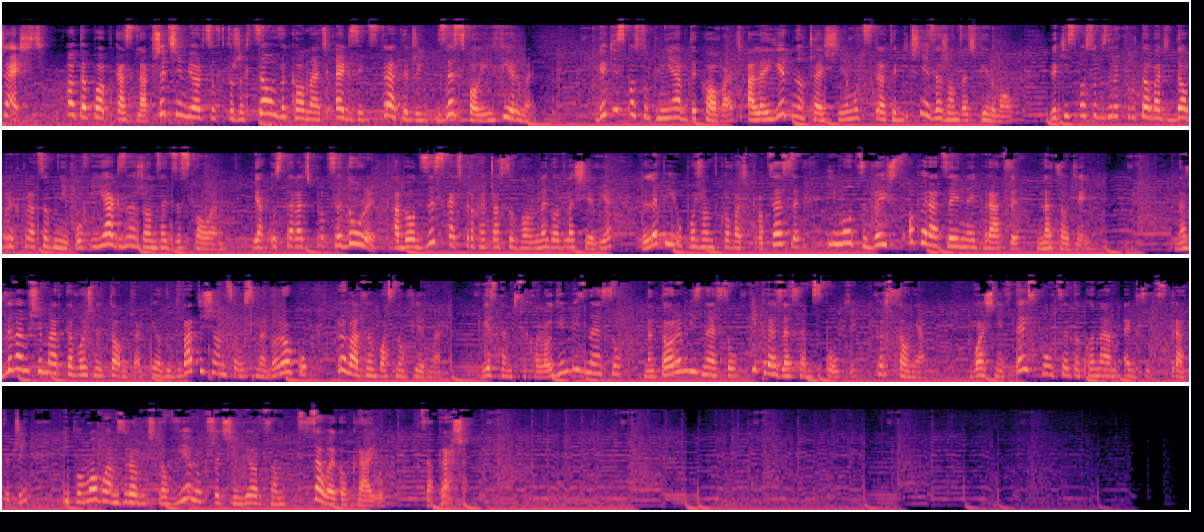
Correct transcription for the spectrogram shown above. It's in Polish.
Cześć! Oto podcast dla przedsiębiorców, którzy chcą wykonać exit strategy ze swojej firmy. W jaki sposób nie abdykować, ale jednocześnie móc strategicznie zarządzać firmą? W jaki sposób zrekrutować dobrych pracowników i jak zarządzać zespołem? Jak ustalać procedury, aby odzyskać trochę czasu wolnego dla siebie, lepiej uporządkować procesy i móc wyjść z operacyjnej pracy na co dzień? Nazywam się Marta Woźny-Tomczak i od 2008 roku prowadzę własną firmę. Jestem psychologiem biznesu, mentorem biznesu i prezesem spółki Personia. Właśnie w tej spółce dokonałam exit strategy i pomogłam zrobić to wielu przedsiębiorcom z całego kraju. Zapraszam!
